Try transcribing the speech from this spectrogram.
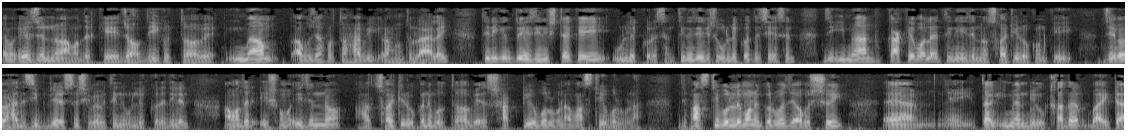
এবং এর জন্য আমাদেরকে জবাবদিহি করতে হবে। ইমাম আবু জাফর তাহাবি রহমতুল্লাহ আলাই তিনি কিন্তু এই জিনিসটাকেই উল্লেখ করেছেন। তিনি যে জিনিসটা উল্লেখ করতে চেয়েছেন যে ইমান কাকে বলে, তিনি এই জন্য ছয়টি রোকনকেই যেভাবে হাদিস ইবলি আসছেন সেভাবে তিনি উল্লেখ করে দিলেন। আমাদের এই সময়, এই জন্য ছয়টি রোকনে বলতে হবে ষাটটিও বলব না, পাঁচটিও বলব না। যে পাঁচটি বললে মনে করব যে অবশ্যই ইমান বিল কাদার বা এটা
